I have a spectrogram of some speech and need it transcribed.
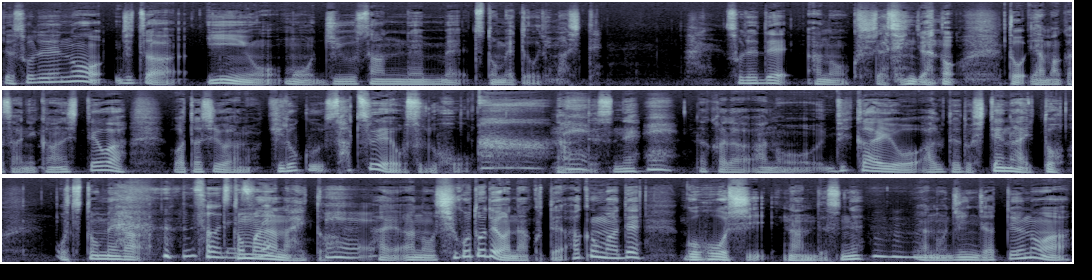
でそれの実は委員をもう13年目務めておりまして、はい、それであの櫛田神社のと山笠に関しては私はあの記録撮影をする方なんですね。えええだからあの理解をある程度してないとお勤めが 務まらないと、ええ。はい、あの仕事ではなくてあくまでご奉仕なんですね。あの神社っていうのは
